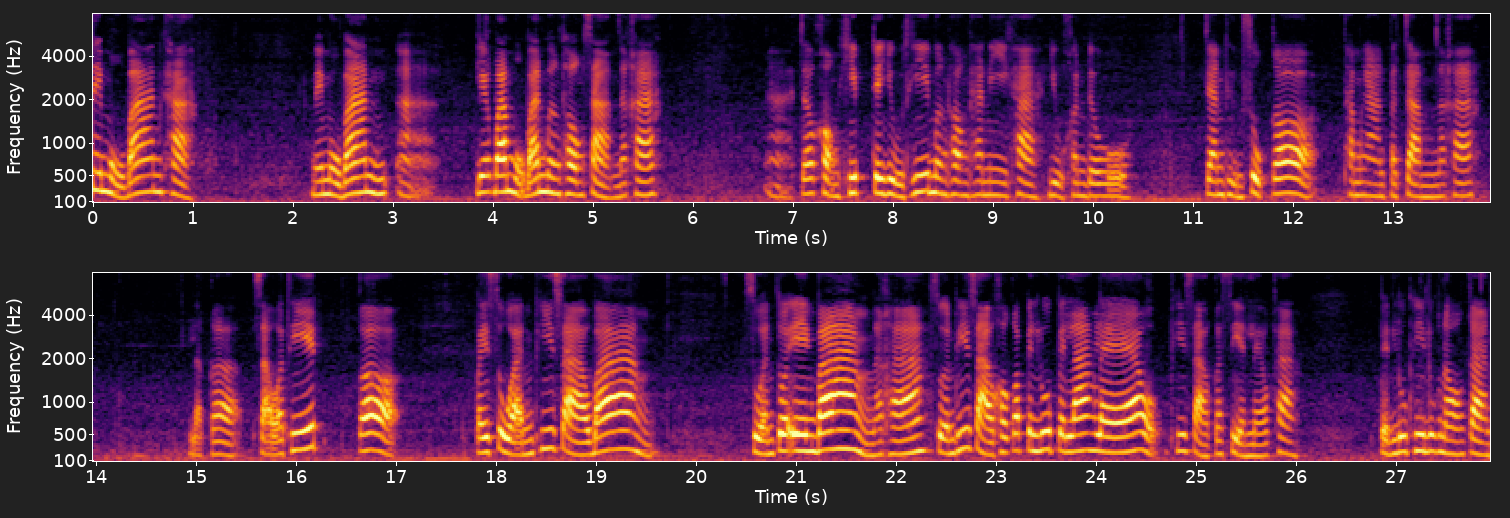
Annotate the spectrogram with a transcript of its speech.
ในหมู่บ้านค่ะ ในหมู่บ้านเรียกว่าหมู่บ้านเมืองทองสามนะคะเจ้าของคลิปจะอยู่ที่เมืองทองธานีค่ะ อยู่คอนโด จันถึงศุกก็ทำงานประจำนะคะ แล้วก็เสาร์อาทิตย์ก็ไปสวนพี่สาวบ้าง สวนตัวเองบ้างนะคะ สวนพี่สาวเขาก็เป็นรูปเป็นร่างแล้ว พี่สาวเกษียณแล้วค่ะ เป็นลูกพี่ลูกน้องกัน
